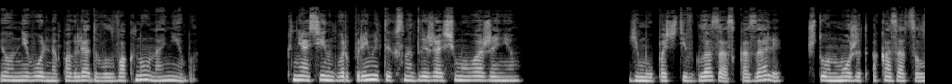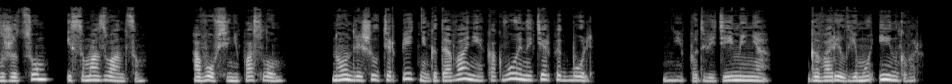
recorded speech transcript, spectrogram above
и он невольно поглядывал в окно на небо. Князь Ингвар примет их с надлежащим уважением. Ему почти в глаза сказали, что он может оказаться лжецом и самозванцем, а вовсе не послом. Но он решил терпеть негодование, как воины терпят боль. «Не подведи меня», — говорил ему Ингвар.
